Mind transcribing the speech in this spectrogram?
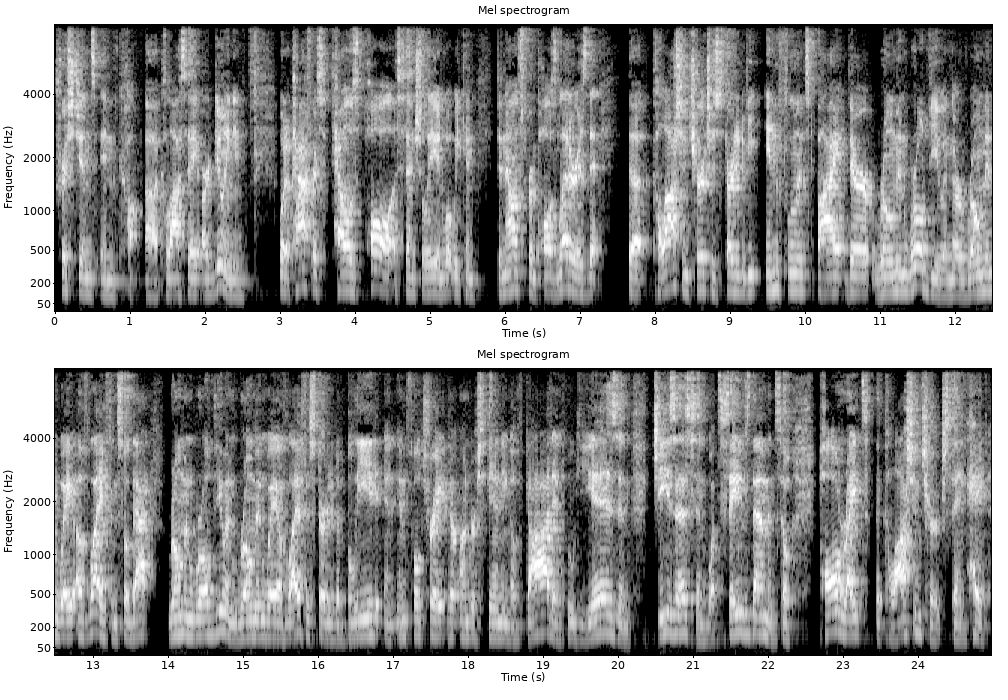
Christians in uh, Colossae are doing. And what Epaphras tells Paul essentially, and what we can denounce from Paul's letter, is that the Colossian church has started to be influenced by their Roman worldview and their Roman way of life. And so that Roman worldview and Roman way of life has started to bleed and infiltrate their understanding of God and who he is and Jesus and what saves them. And so Paul writes the Colossian church saying, hey,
